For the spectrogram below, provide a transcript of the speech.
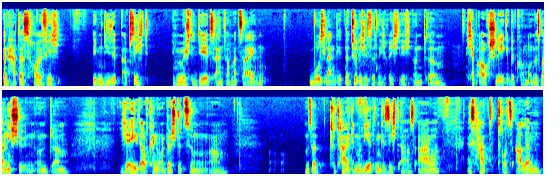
dann hat das häufig eben diese Absicht, ich möchte dir jetzt einfach mal zeigen, wo es lang geht. Natürlich ist das nicht richtig und ähm, ich habe auch Schläge bekommen und das war nicht schön und ähm, ich erhielt auch keine Unterstützung äh, und sah total demoliert im Gesicht aus, aber es hat trotz allem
